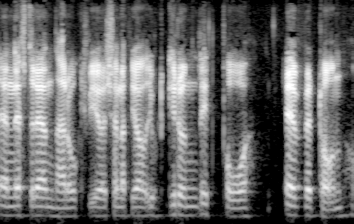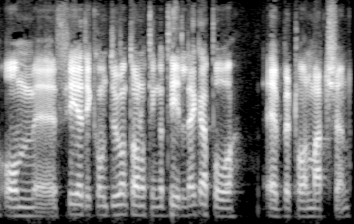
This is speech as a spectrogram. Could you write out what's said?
en efter en här och vi känner att vi har gjort grundligt på Everton. Om eh, Fredrik, om du inte har någonting att tillägga på Everton-matchen?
